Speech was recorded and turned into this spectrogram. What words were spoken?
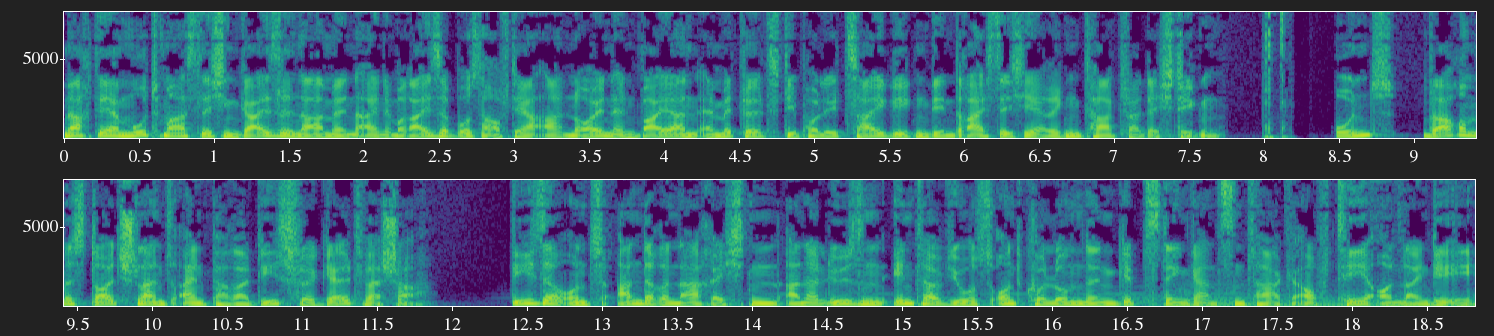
Nach der mutmaßlichen Geiselnahme in einem Reisebus auf der A9 in Bayern ermittelt die Polizei gegen den 30-jährigen Tatverdächtigen. Und warum ist Deutschland ein Paradies für Geldwäscher? Diese und andere Nachrichten, Analysen, Interviews und Kolumnen gibt's den ganzen Tag auf t-online.de.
